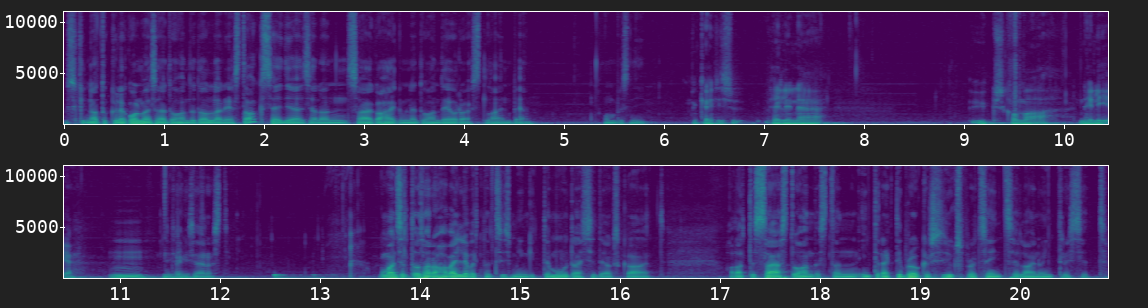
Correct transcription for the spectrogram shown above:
kuskil natuke üle kolmesaja tuhande dollari eest aktsiaid ja seal on saja kahekümne tuhande euro eest laen peal, umbes nii. okei okay,, siis selline üks koma neli mm,. midagi säärast. aga ma olen sealt osa raha välja võtnud siis mingite muude asjade jaoks ka, et alates sajast tuhandest on Interactive Brokersis üks protsent see laenuintress, et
